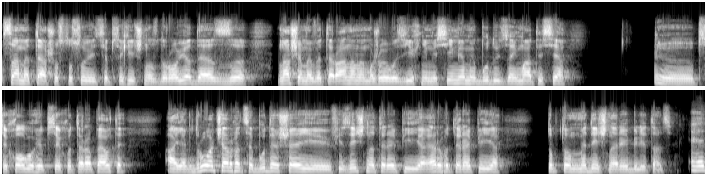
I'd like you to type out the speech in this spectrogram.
саме те, що стосується психічного здоров'я, де з нашими ветеранами, можливо, з їхніми сім'ями будуть займатися психологи, психотерапевти. А як друга черга, це буде ще і фізична терапія, ерготерапія, тобто медична реабілітація. Е,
